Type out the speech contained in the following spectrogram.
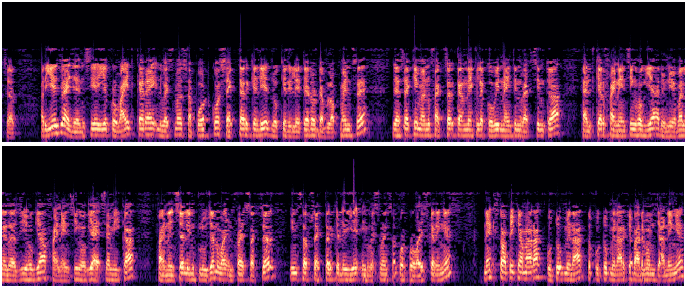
infrastructure और ये जो एजेंसी है, ये प्रोवाइड कर रहे हैं इन्वेस्टमेंट सपोर्ट को सेक्टर के लिए, जो कि रिलेटेड हो डेवलपमेंट से। जैसे कि मैन्युफैक्चर करने के लिए कोविड नाइन्टीन वैक्सीन का हेल्थ केयर फाइनेंसिंग हो गया रिन्यूएबल एनर्जी हो गया फाइनेंसिंग हो गया एसएमई का फाइनेंशियल इंक्लूजन व इंफ्रास्ट्रक्चर इन सब सेक्टर के लिए ये इन्वेस्टमेंट सपोर्ट प्रोवाइड करेंगे। नेक्स्ट टॉपिक है हमारा, कुतुब मीनार। तो कुतुब मीनार के बारे में हम जानेंगे।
